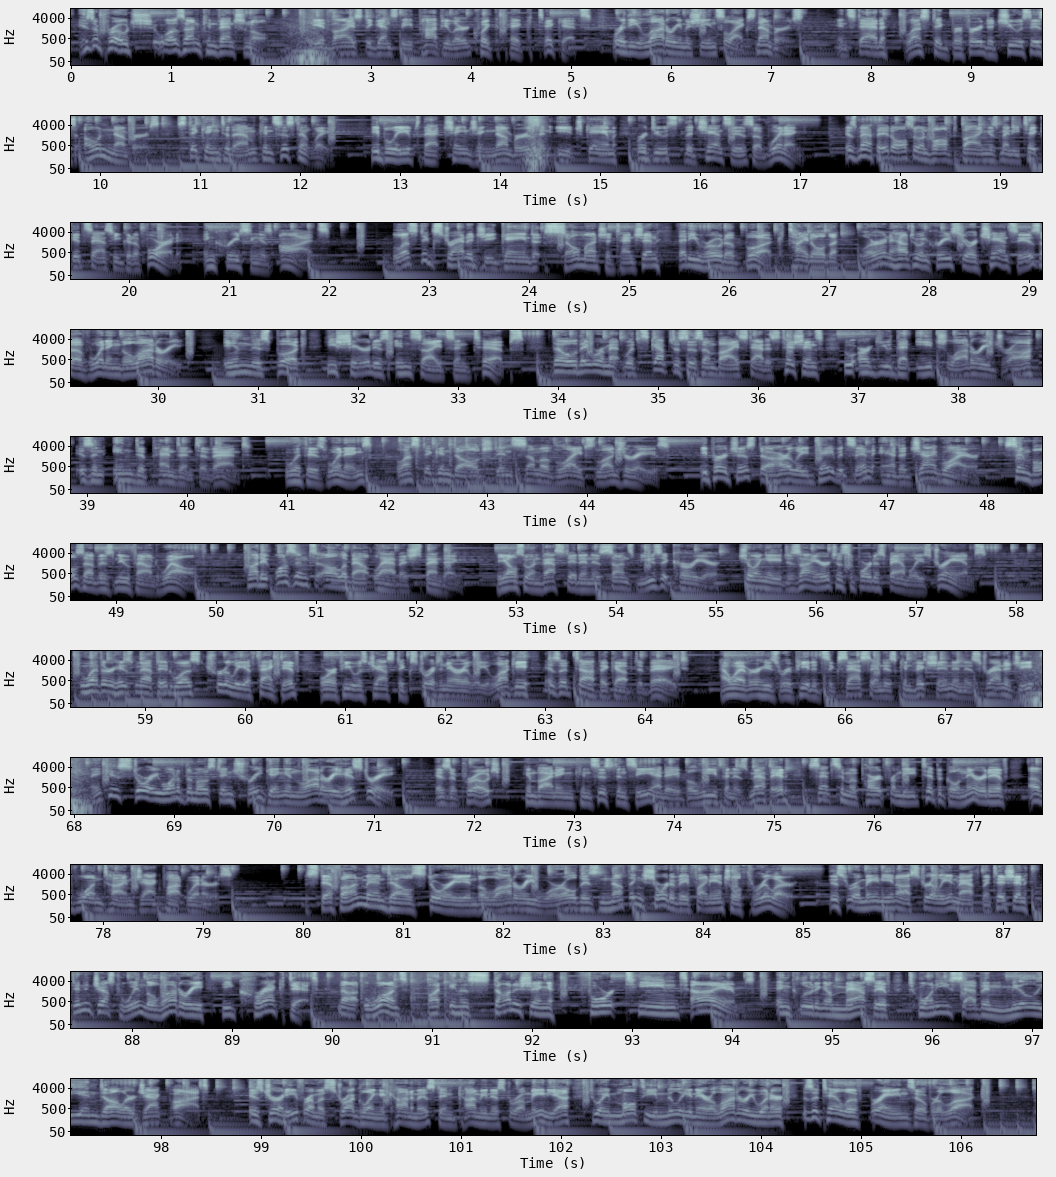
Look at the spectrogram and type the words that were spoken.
His approach was unconventional. He advised against the popular quick pick tickets, where the lottery machine selects numbers. Instead, Lustig preferred to choose his own numbers, sticking to them consistently. He believed that changing numbers in each game reduced the chances of winning. His method also involved buying as many tickets as he could afford, increasing his odds. Lustig's strategy gained so much attention that he wrote a book titled Learn How to Increase Your Chances of Winning the Lottery. In this book, he shared his insights and tips, though they were met with skepticism by statisticians who argued that each lottery draw is an independent event. With his winnings, Lustig indulged in some of life's luxuries. He purchased a Harley Davidson and a Jaguar, symbols of his newfound wealth. But it wasn't all about lavish spending. He also invested in his son's music career, showing a desire to support his family's dreams. Whether his method was truly effective or if he was just extraordinarily lucky is a topic of debate. However, his repeated success and his conviction in his strategy make his story one of the most intriguing in lottery history. His approach, combining consistency and a belief in his method, sets him apart from the typical narrative of one-time jackpot winners. Stefan Mandel's story in the lottery world is nothing short of a financial thriller. This Romanian-Australian mathematician didn't just win the lottery, he cracked it, not once, but an astonishing 14 times, including a massive $27 million jackpot. His journey from a struggling economist in communist Romania to a multi-millionaire lottery winner is a tale of brains over luck.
